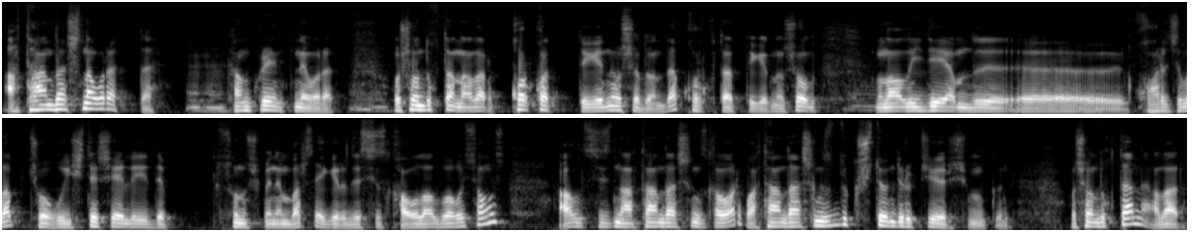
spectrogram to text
атаандашына барат да конкурентине барат ошондуктан алар коркот дегени ошодон да коркутат деген ошол мына идеямды э, каржылап чогуу иштешели деп сунуш менен барса эгерде сиз кабыл албай койсоңуз ал сиздин атаандашыңызга барып атаандашыңызды күчтөндүрүп жибериши мүмкүн. Ошондуктан алар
